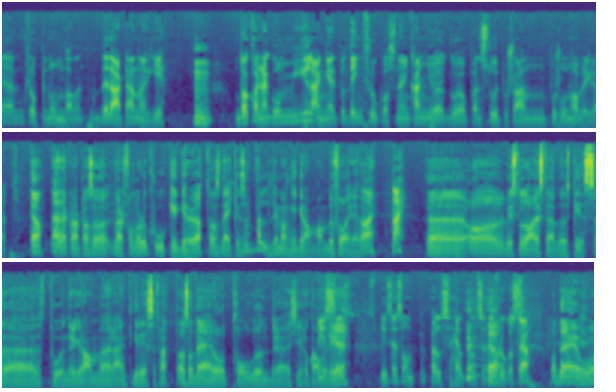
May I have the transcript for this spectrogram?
eh, kroppen å omdanne det der til energi. Mm. Og da kan jeg gå mye lenger på den frokosten enn kan gå på en stor porsjon, porsjon havregrøt. Ja, nei, det er klart. altså, I hvert fall når du koker grøt. altså Det er ikke så veldig mange grammene du får i deg. Nei. Uh, og hvis du da i stedet spiser 200 gram rent grisefett, altså det er jo 1200 kilokalorier. Spiser, spiser sånn pølse, hel pølse til Ja. frokost, ja. Og det er jo,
